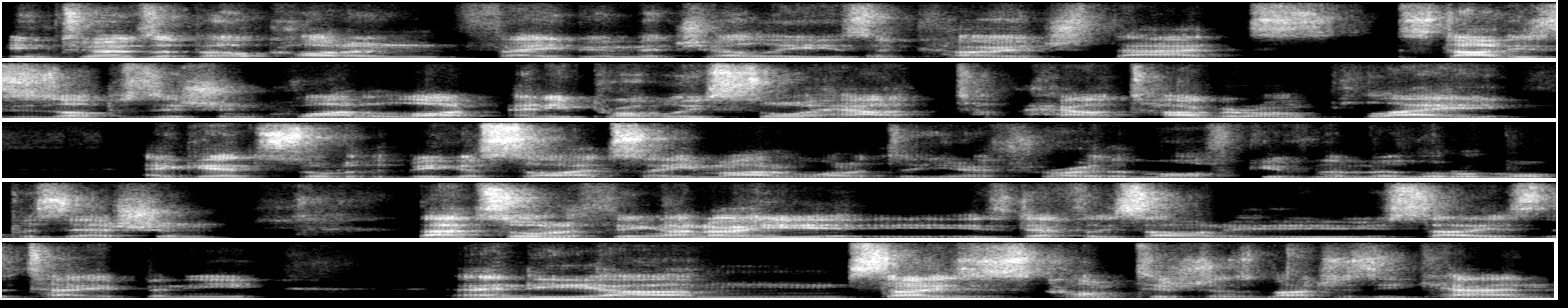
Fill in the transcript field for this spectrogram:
in terms of Belconnen, Fabio Michelli is a coach that studies his opposition quite a lot, and he probably saw how how Tuggeranong play against sort of the bigger side. So he might have wanted to you know throw them off, give them a little more possession, that sort of thing. I know he is definitely someone who studies the tape and he and he um, studies his competition as much as he can,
